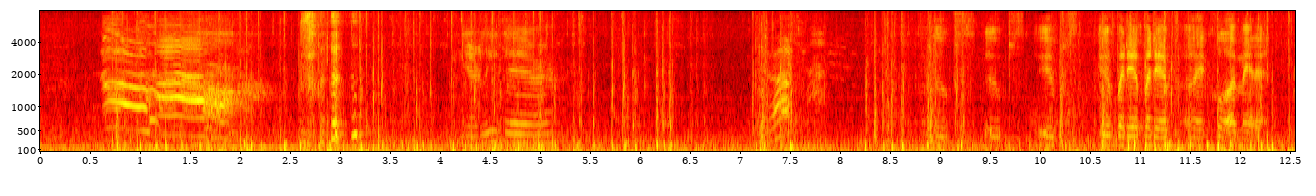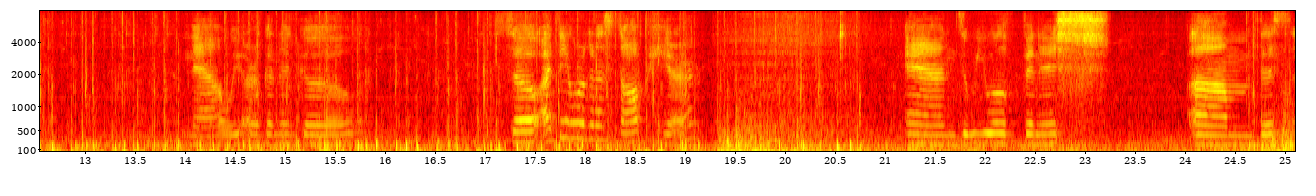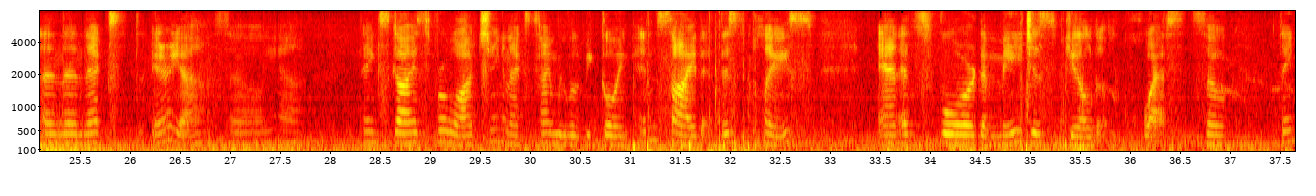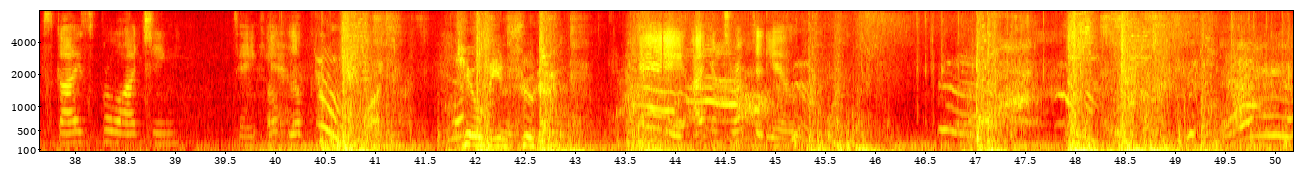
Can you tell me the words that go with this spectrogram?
Nearly there. Oops, oops, oops, oop a doop a Okay, cool, I made it. Now we are gonna go. So I think we're gonna stop here. And we will finish um, this in the next area. So yeah. Thanks guys for watching. Next time we will be going inside this place. And it's for the Mages Guild quest. So thanks guys for watching. Take oh, care. Oh, look. What? Kill the intruder! Hey, I interrupted you.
